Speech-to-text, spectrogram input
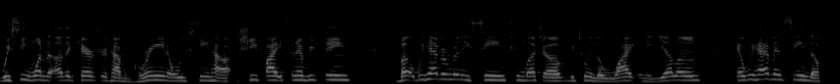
we see one of the other characters have green, and we've seen how she fights and everything, but we haven't really seen too much of between the white and the yellow, and we haven't seen the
